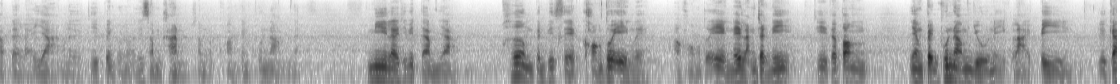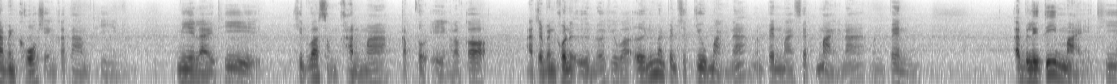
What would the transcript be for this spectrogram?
นะครับหลาย ๆ อย่างเลยที่เป็นคุณสมบัติที่สำคัญสำหรับความเป็นผู้นำเนี่ยมีอะไรที่พี่แต้มอยากเพิ่มเป็นพิเศษของตัวเองเลย เอาของตัวเองในหลังจากนี้ที่จะต้องยังเป็นผู้นำอยู่ในอีกหลายปี หรือการเป็นโค้ชเองก็ตามทีมีอะไรที่คิดว่าสำคัญมากกับตัวเอง แล้วก็อาจจะเป็นคนอื่นด้วยคิดว่าเออนี่มันเป็น skill ใหม่นะมันเป็น mindset ใหม่นะมันเป็น ability ใหม่ที่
